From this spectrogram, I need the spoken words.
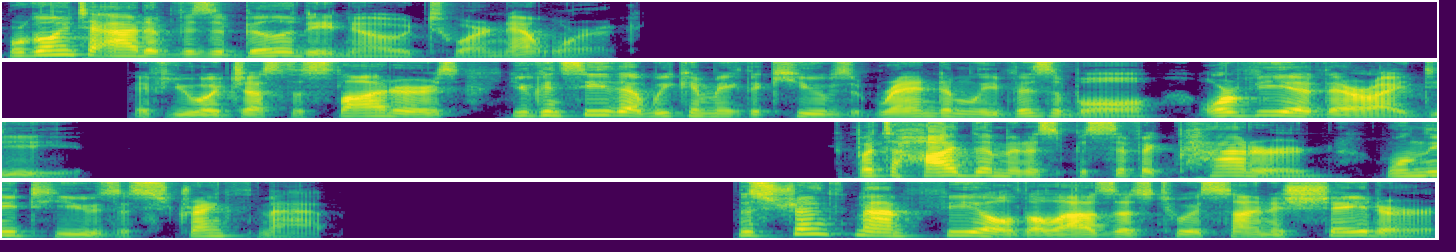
we're going to add a visibility node to our network. If you adjust the sliders, you can see that we can make the cubes randomly visible or via their ID. But to hide them in a specific pattern, we'll need to use a strength map. The strength map field allows us to assign a shader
